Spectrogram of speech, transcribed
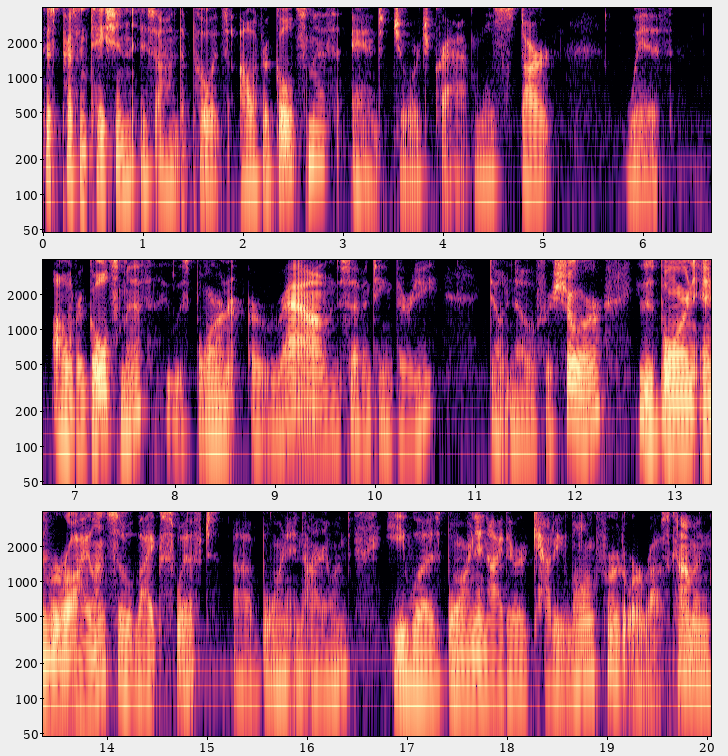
This presentation is on the poets Oliver Goldsmith and George Crabbe. We'll start with Oliver Goldsmith, who was born around 1730. Don't know for sure. He was born in rural Ireland, so like Swift, uh, born in Ireland. He was born in either County Longford or Roscommon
